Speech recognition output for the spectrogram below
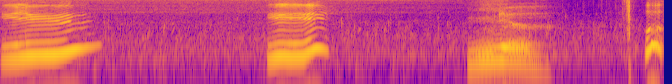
Hello? Hmm? Oh.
